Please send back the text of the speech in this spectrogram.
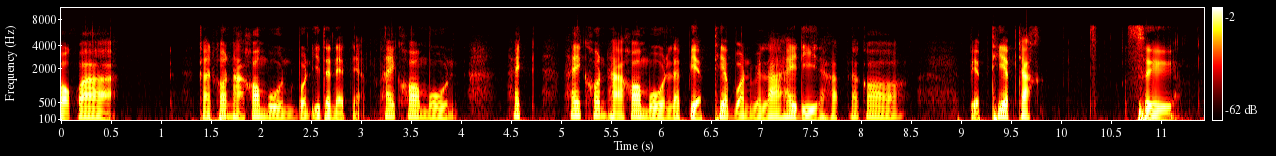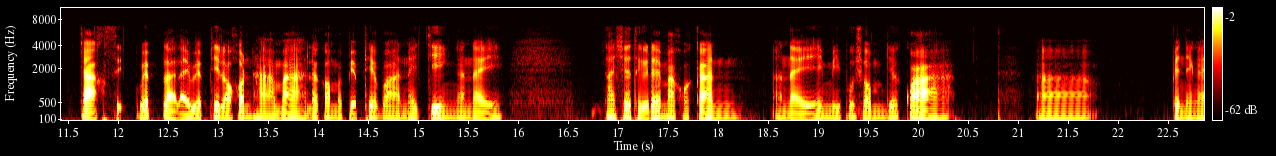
บอกว่า การค้นหาข้อมูลบนอินเทอร์เน็ตเนี่ยให้ข้อมูลให้ให้ค้นหาข้อมูลและเปรียบเทียบวันเวลาให้ดีนะครับ แล้วก็เปรียบเทียบจากสื่อจากเว็บหลาย ๆ เว็บที่เราค้นหามา แล้วก็มาเปรียบเทียบว่าอันไหนจริงอันไหนน่าเชื่อถือได้มากกว่ากัน อันไหนมีผู้ชมเยอะกว่าาเป็นยังไง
